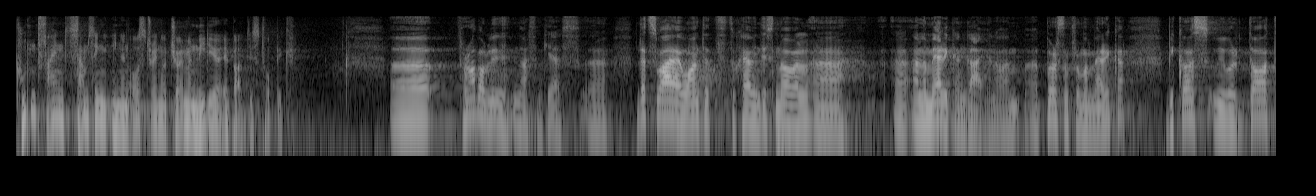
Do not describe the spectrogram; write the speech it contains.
couldn't find something in an Austrian or German media about this topic. Uh, probably nothing, yes. Uh, that's why I wanted to have in this novel uh, uh an American guy, you know, a, a person from America because we were taught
